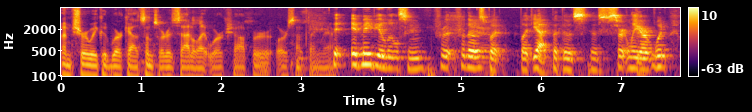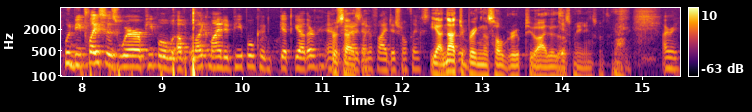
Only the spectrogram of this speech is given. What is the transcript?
I'm sure we could work out some sort of satellite workshop or, or something there. It, it may be a little soon for, for those, but, but yeah, but those, those certainly are, would, would be places where people, of like-minded people could get together and- and identify additional things. Yeah, not to bring this whole group to either of those meetings with me. Irene?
